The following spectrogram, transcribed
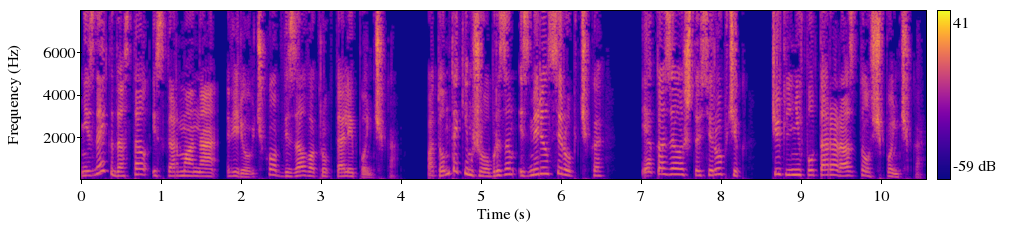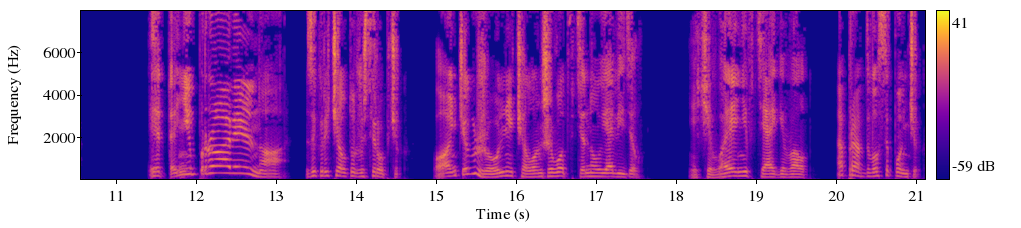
Незнайка достал из кармана веревочку, обвязал вокруг талии Пончика. Потом таким же образом измерил Сиропчика. И оказалось, что Сиропчик чуть ли не в полтора раза толще Пончика. «Это неправильно!» — закричал тут же Сиропчик. «Пончик жульничал, он живот втянул, я видел». «Ничего я не втягивал», — оправдывался Пончик.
